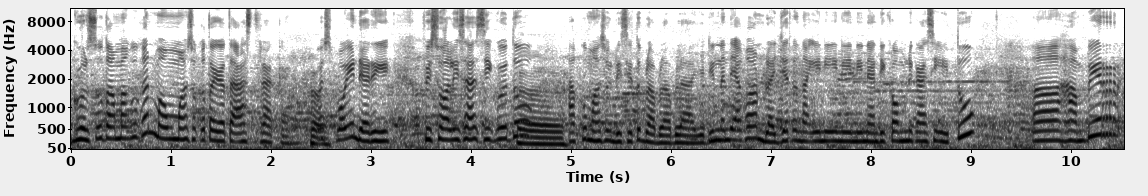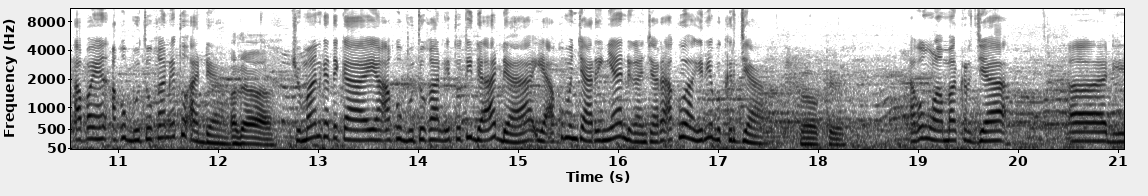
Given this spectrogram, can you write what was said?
goals utamaku kan mau masuk ke Toyota Astra kan. Terus pokoknya dari visualisasiku itu Heh. aku masuk di situ bla bla bla. Jadi nanti aku akan belajar tentang ini ini ini. Di komunikasi itu eh, hampir apa yang aku butuhkan itu ada. Ada. Cuman ketika yang aku butuhkan itu tidak ada, ya aku mencarinya dengan cara aku akhirnya bekerja. Oke. Aku ngelamar kerja eh, di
